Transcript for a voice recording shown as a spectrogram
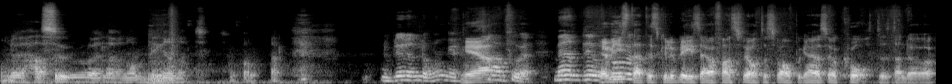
om det är Hasu eller någonting annat. Ja. Nu blev det en lång, ja. snabb fråga. Men det var... Jag visste att det skulle bli så. Det var fan svårt att svara på grejer så kort. Utan då...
